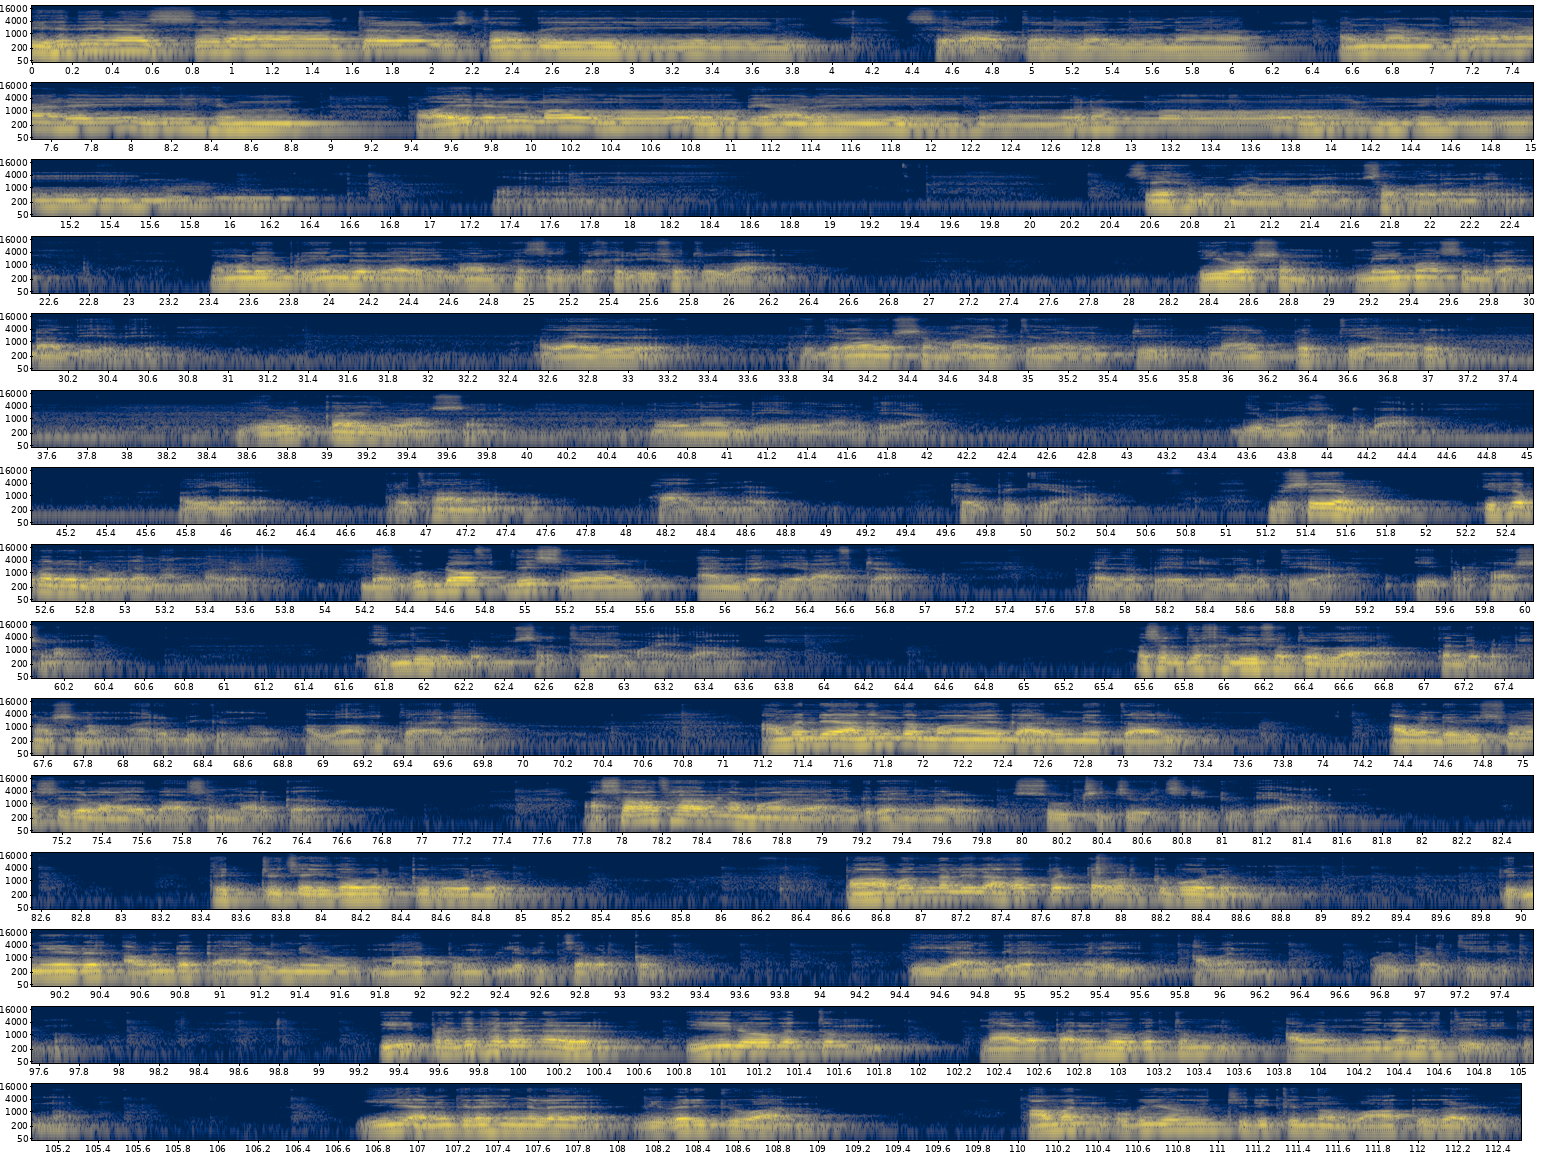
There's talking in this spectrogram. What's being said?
اهدنا الصراط المستقيم صراط الذين أنعمت عليهم غير المغضوب عليهم ولا الضالين ആമീൻ സ്നേഹബഹുമാനമുള്ള സഹോദരങ്ങളെ നമ്മുടെ പ്രിയങ്കരായ ഇമാം ഹസ്രത്ത് ഖലീഫത്തുള്ള ഈ വർഷം മെയ് മാസം രണ്ടാം തീയതി. അതായത് ഹിജറ വർഷം ആയിരത്തി നാനൂറ്റി നാൽപ്പത്തി ആറ് ദുൽഖായത് മാസം മൂന്നാം തീയതി നടത്തിയ ജുമുഅ ഖുത്ബ. അതിലെ പ്രധാന ഭാഗങ്ങൾ കേൾപ്പിക്കുകയാണ്. വിഷയം ഇഹപരലോക നന്മകൾ. The good of this world and the hereafter. എന്ന പേരിൽ നടത്തിയ ഈ പ്രഭാഷണം എന്തുകൊണ്ടും ശ്രദ്ധേയമായതാണ്. ഹസരത്ത് ഖലീഫത്തുള്ള തന്റെ പ്രഭാഷണം ആരംഭിക്കുന്നു. അള്ളാഹു താല അവന്റെ അനന്തമായ കാരുണ്യത്താൽ അവന്റെ വിശ്വാസികളായ ദാസന്മാർക്ക് അസാധാരണമായ അനുഗ്രഹങ്ങൾ സൂക്ഷിച്ചു വച്ചിരിക്കുകയാണ്. തെറ്റു ചെയ്തവർക്ക് പോലും പാപങ്ങളിൽ അകപ്പെട്ടവർക്ക് പോലും പിന്നീട് അവന്റെ കാരുണ്യവും മാപ്പും ലഭിച്ചവർക്കും ഈ അനുഗ്രഹങ്ങളിൽ അവൻ ഉൾപ്പെടുത്തിയിരിക്കുന്നു. ഈ പ്രതിഫലങ്ങൾ ഈ ലോകത്തും നാളെ പരലോകത്തും അവൻ നിലനിർത്തിയിരിക്കുന്നു. ഈ അനുഗ്രഹങ്ങളെ വിവരിക്കുവാൻ അവൻ ഉപയോഗിച്ചിരിക്കുന്ന വാക്കുകൾ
